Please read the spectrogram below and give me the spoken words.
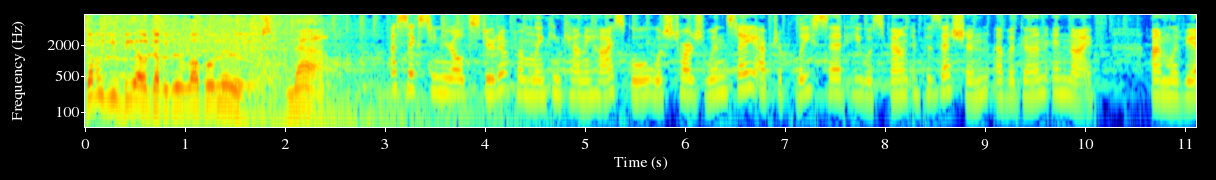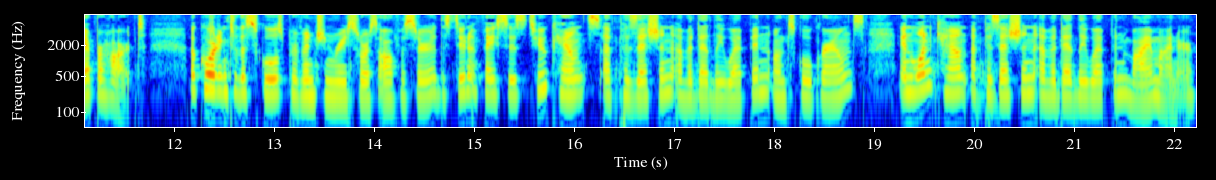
WVOW Local News now. A 16 year old student from Lincoln County High School was charged Wednesday after police said he was found in possession of a gun and knife. I'm Livia Epperhart. According to the school's prevention resource officer, the student faces two counts of possession of a deadly weapon on school grounds and one count of possession of a deadly weapon by a minor.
